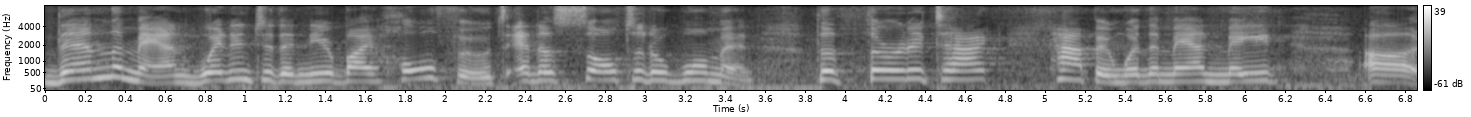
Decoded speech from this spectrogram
Then the man went into the nearby Whole Foods and assaulted a woman. The third attack happened when the man made uh,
